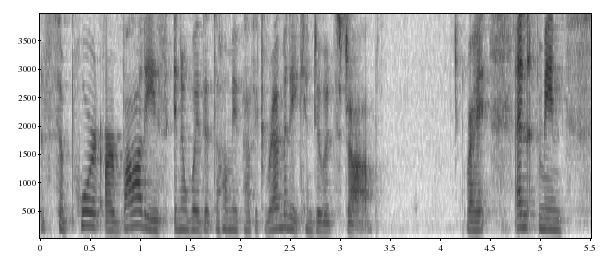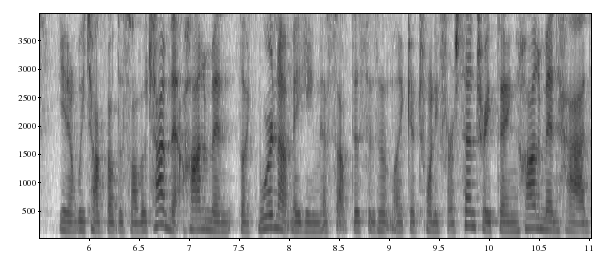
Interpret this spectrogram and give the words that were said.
support our bodies in a way that the homeopathic remedy can do its job right? And i mean you know we talk about this all the time that Hahnemann like we're not making this up. This isn't like a 21st century thing. Hahnemann had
